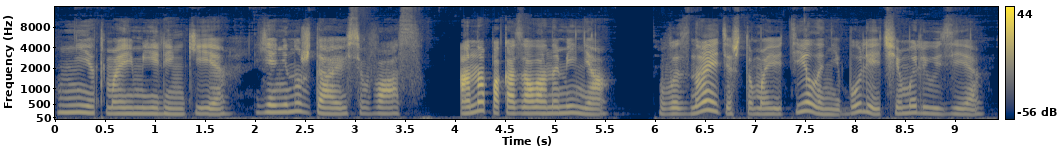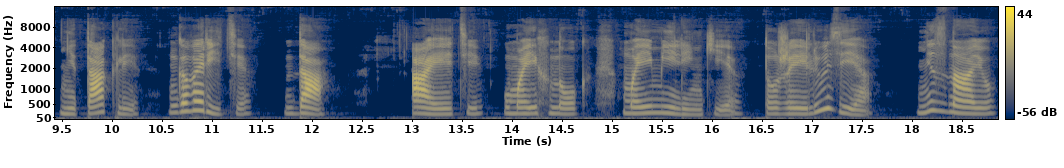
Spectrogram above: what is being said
нет, мои миленькие, я не нуждаюсь в вас». Она показала на меня. «Вы знаете, что мое тело не более чем иллюзия, не так ли? Говорите. Да». А эти у моих ног, мои миленькие, тоже иллюзия? Не знаю.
